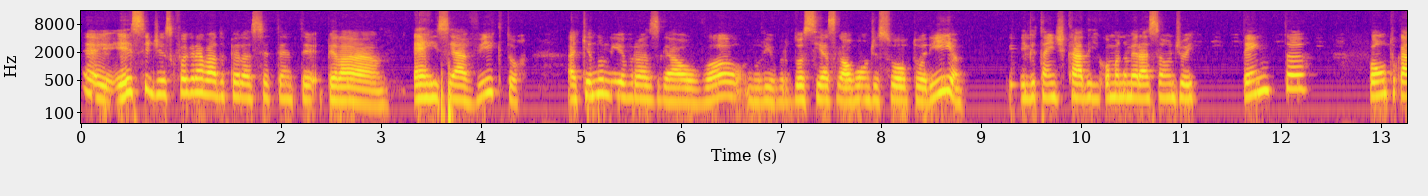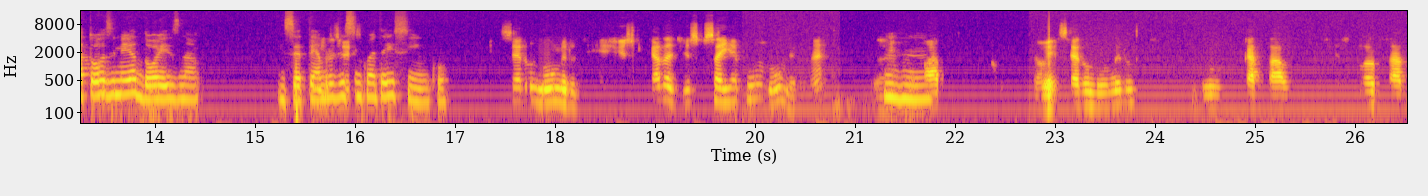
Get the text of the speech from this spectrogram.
É, esse disco foi gravado pela, 70, pela RCA Victor, aqui no livro As Galvão, no livro Dossiê As Galvão de sua autoria, ele está indicado aqui como a numeração de 80.1462, né? Em setembro de Isso. 55. Esse era o número de registro, que cada disco saía com um número, né? Uhum. Então, esse era o número do catálogo lançado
